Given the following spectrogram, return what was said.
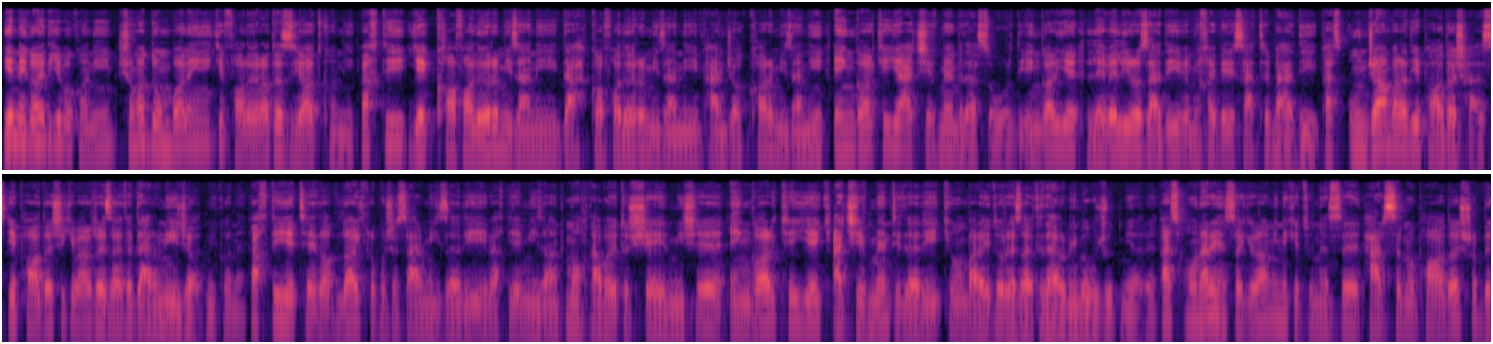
یه نگاه دیگه بکنیم شما دنبال اینی که follower ات زیاد کنی. وقتی یک K follower رو می‌زنی ده K follower رو می‌زنی 50 K رو می‌زنی انگار که یه achievement به دست آوردی انگار یه لولی رو زدی و می‌خوای بری سطح بعدی. پس اونجا هم برات یه پاداش هست. یه پاداشی که برای رضایت درونی ایجاد می‌کنه. وقتی یه تعداد لایک رو پشت سر می‌گذاری وقتی یه میزان محتوای تو share میشه انگار که یک achievement ی داری که اون برای تو رضایت درونی به وجود میاره. پس هنر اینستاگرام اینه که تونسته هر سه نوع پاداش رو به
